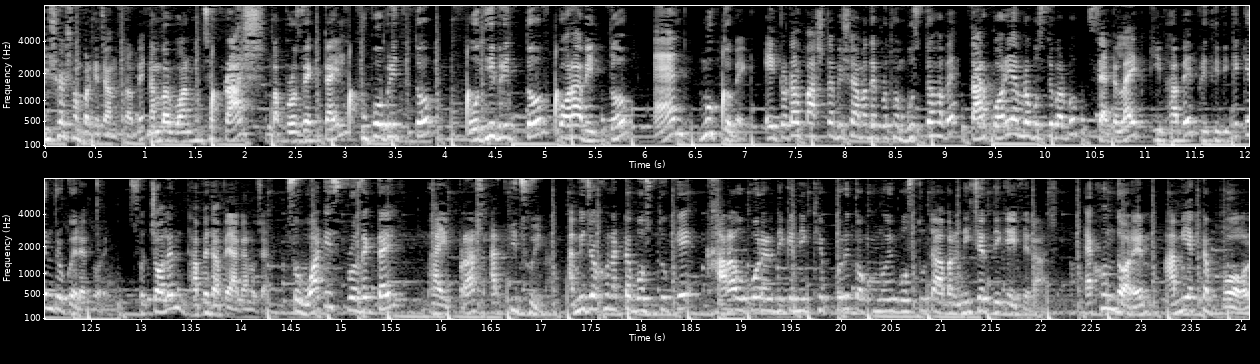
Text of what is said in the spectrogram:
বিষয় সম্পর্কে জানতে হবে। নাম্বার ওয়ান হচ্ছে প্রাস বা প্রজেক্টাইল উপবৃত্ত, অধিবৃত্ত, পরাবৃত্ত অ্যান্ড মুক্তবেগ। এই টোটাল পাঁচটা বিষয় আমাদের প্রথম বুঝতে হবে। তারপরে আমরা বুঝতে পারব স্যাটেলাইট কীভাবে পৃথিবীকে কেন্দ্র করে ধরে। সো চলেন ধাপে ধাপে আগানো যায় সো হোয়াট ইজ প্রজেক্টাইল ভাই প্রাস আর কিছুই না। আমি যখন একটা বস্তুকে খাড়া উপরের দিকে নিক্ষেপ করি, তখন ওই বস্তুটা আবার নিচের দিকেই ফিরে আসে। এখন ধরেন, আমি একটা বল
